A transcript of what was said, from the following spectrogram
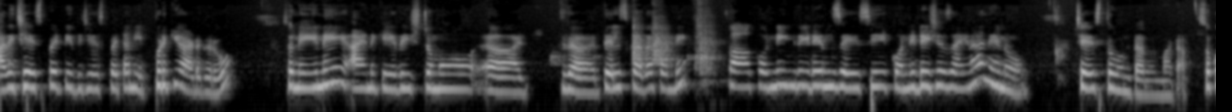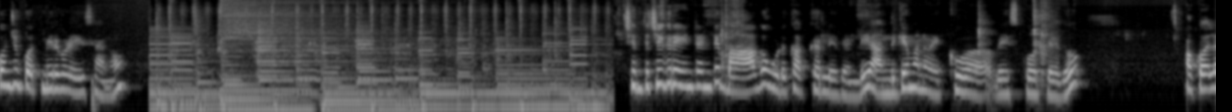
అది చేసి పెట్టి ఇది చేసి పెట్టి అని ఇప్పటికీ అడగరు. సో నేనే ఆయనకి ఏది ఇష్టమో తెలుసు కదా కొన్ని. సో ఆ కొన్ని ఇంగ్రీడియంట్స్ వేసి కొన్ని డిషెస్ అయినా నేను చేస్తూ ఉంటాను అనమాట సో కొంచెం కొత్తిమీర కూడా వేసాను. చింత చిగురు ఏంటంటే బాగా ఉడకక్కర్లేదండి. అందుకే మనం ఎక్కువ వేసుకోవట్లేదు. ఒకవేళ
